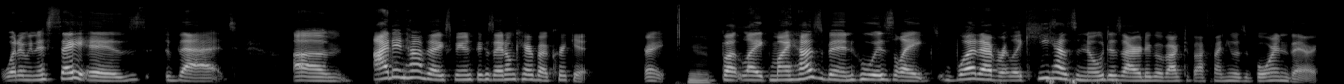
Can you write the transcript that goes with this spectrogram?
what I'm gonna say is that um I didn't have that experience because I don't care about cricket. Right. Yeah. But like my husband, who is like whatever, like he has no desire to go back to Pakistan. He was born there,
